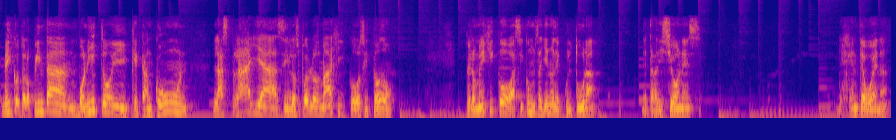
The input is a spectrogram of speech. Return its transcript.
México te lo pintan bonito y que Cancún, las playas y los pueblos mágicos y todo. Pero México, así como está lleno de cultura, de tradiciones, de gente buena,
